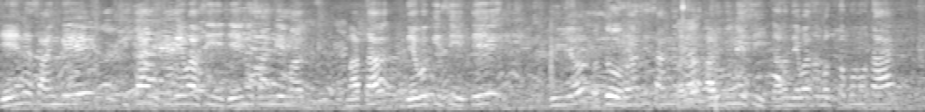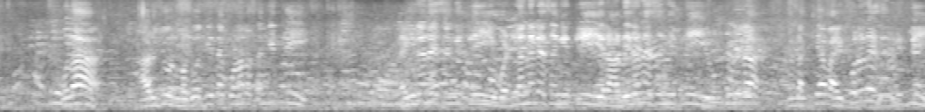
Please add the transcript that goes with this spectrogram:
जैन सांगे सीता वसुदेवासी जैन सांगे मा माता देवकीसी ते दुय्य कोणाशी सांगितलं अर्जुनेशी कारण देवाचा भक्त कोण होता? बोला. अर्जुन भगवद्गीता कोणाला सांगितली? आईला नाही सांगितली वडिलांना नाही सांगितली राधेला नाही सांगितली रुक्मिणीला सख्या बायकोला नाही सांगितली.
